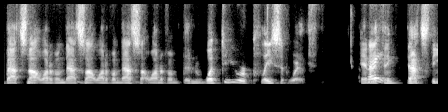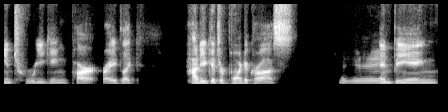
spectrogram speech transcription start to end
that's not one of them that's not one of them that's not one of them then what do you replace it with? And i think that's the intriguing part right? Like how do you get your point across Mhm. and being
